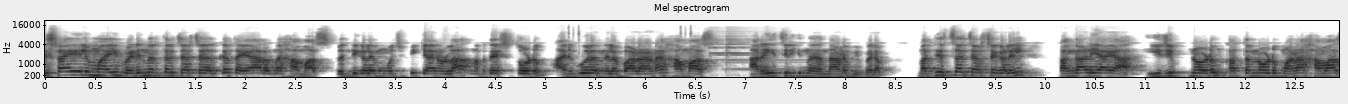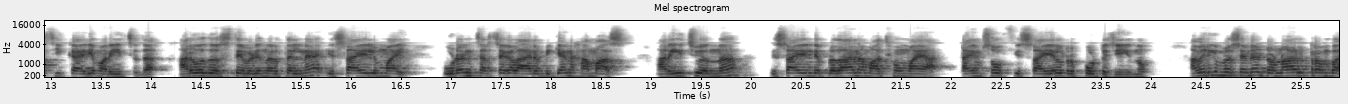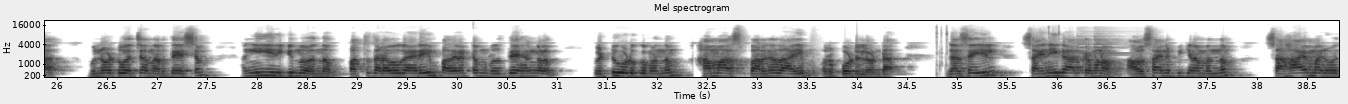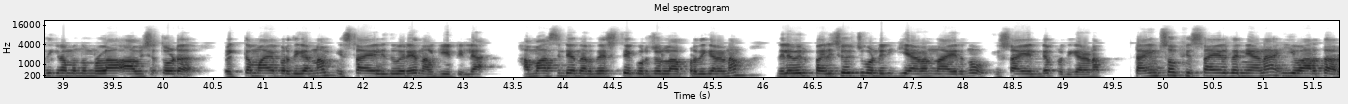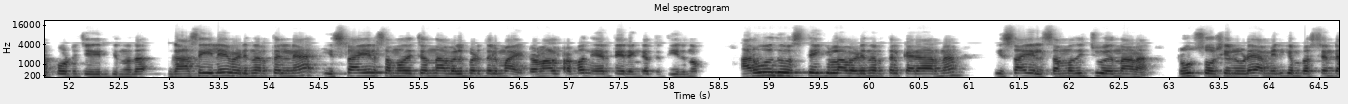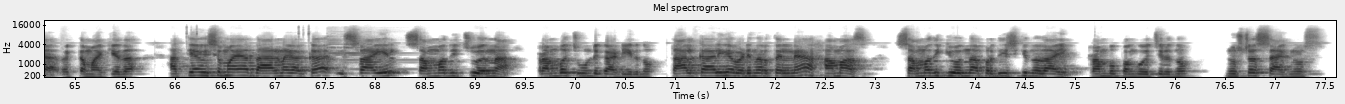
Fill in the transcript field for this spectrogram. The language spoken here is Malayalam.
ഇസ്രായേലുമായി വെടിനിർത്തൽ ചർച്ചകൾക്ക് തയ്യാറെന്ന് ഹമാസ്. ബന്ദികളെ മോചിപ്പിക്കാനുള്ള നിർദ്ദേശത്തോടും അനുകൂല നിലപാടാണ് ഹമാസ് അറിയിച്ചിരിക്കുന്നതെന്നാണ് വിവരം. മധ്യസ്ഥ ചർച്ചകളിൽ പങ്കാളിയായ ഈജിപ്തിനോടും ഖത്തറിനോടുമാണ് ഹമാസ് ഇക്കാര്യം അറിയിച്ചത്. അറുപത് ദിവസത്തെ വെടിനിർത്തലിന് ഇസ്രായേലുമായി ഉടൻ ചർച്ചകൾ ആരംഭിക്കാൻ ഹമാസ് അറിയിച്ചുവെന്ന് ഇസ്രായേലിന്റെ പ്രധാന മാധ്യമമായ ടൈംസ് ഓഫ് ഇസ്രായേൽ റിപ്പോർട്ട് ചെയ്യുന്നു. അമേരിക്കൻ പ്രസിഡന്റ് ഡൊണാൾഡ് ട്രംപ് മുന്നോട്ട് വച്ച നിർദ്ദേശം അംഗീകരിക്കുന്നുവെന്നും പത്ത് തടവുകാരെയും പതിനെട്ട് മൃതദേഹങ്ങളും വിട്ടുകൊടുക്കുമെന്നും ഹമാസ് പറഞ്ഞതായും റിപ്പോർട്ടിലുണ്ട്. ഗസയിൽ സൈനികാക്രമണം അവസാനിപ്പിക്കണമെന്നും സഹായം അനുവദിക്കണമെന്നുമുള്ള ആവശ്യത്തോട് വ്യക്തമായ പ്രതികരണം ഇസ്രായേൽ ഇതുവരെ നൽകിയിട്ടില്ല. ഹമാസിന്റെ നിർദ്ദേശത്തെക്കുറിച്ചുള്ള പ്രതികരണം നിലവിൽ പരിശോധിച്ചു കൊണ്ടിരിക്കുകയാണെന്നായിരുന്നു ഇസ്രായേലിന്റെ പ്രതികരണം. ടൈംസ് ഓഫ് ഇസ്രായേൽ തന്നെയാണ് ഈ വാർത്ത റിപ്പോർട്ട് ചെയ്തിരിക്കുന്നത്. ഗാസയിലെ വെടിനിർത്തലിന് ഇസ്രായേൽ സമ്മതിച്ചെന്ന വെളിപ്പെടുത്തലുമായി ഡൊണാൾഡ് ട്രംപ് നേരത്തെ രംഗത്തെത്തിയിരുന്നു. അറുപത് ദിവസത്തേക്കുള്ള വെടിനിർത്തൽ കരാറിന് ഇസ്രായേൽ സമ്മതിച്ചു എന്നാണ് ട്രൂത്ത് സോഷ്യലിലൂടെ അമേരിക്കൻ പ്രസിഡന്റ് വ്യക്തമാക്കിയത്. അത്യാവശ്യമായ ധാരണകൾക്ക് ഇസ്രായേൽ സമ്മതിച്ചു എന്ന് ട്രംപ് ചൂണ്ടിക്കാട്ടിയിരുന്നു. താൽക്കാലിക വെടിനിർത്തലിന് ഹമാസ് സമ്മതിക്കുമെന്ന് പ്രതീക്ഷിക്കുന്നതായി ട്രംപ് പങ്കുവച്ചിരുന്നു. News desk Sag news.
